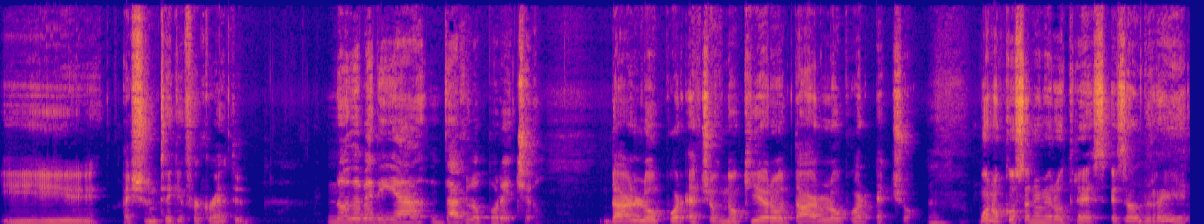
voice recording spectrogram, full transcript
y I shouldn't take it for granted. No debería darlo por hecho. Darlo por hecho, no quiero darlo por hecho. Bueno, cosa número tres es el Rey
